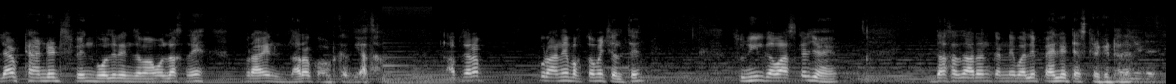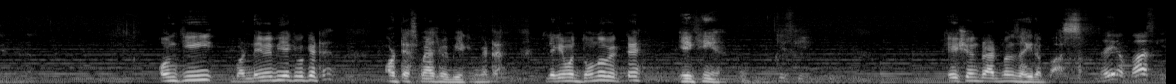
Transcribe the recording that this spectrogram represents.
Left handed spin bowler Inzamam ul ने ब्रायन लारा को आउट कर दिया था। अब ज़रा पुराने वक्तों में चलते हैं। सुनील गवास्कर जो हैं दस हज़ार रन करने वाले पहले टेस्ट क्रिकेटर हैं। उनकी वनडे में भी एक विकेट है और टेस्ट मैच में भी एक विकेट है। लेकिन वो दोनों विकेटें एक ही हैं। किसकी? एशियन ब्रैडमैन जहीर अब्बास जहीर अब्बास की?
